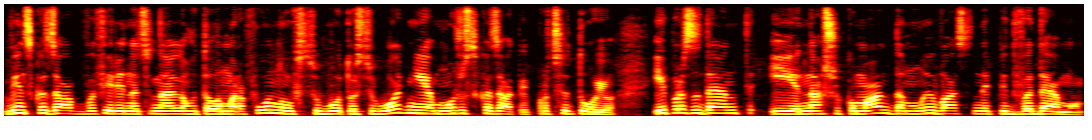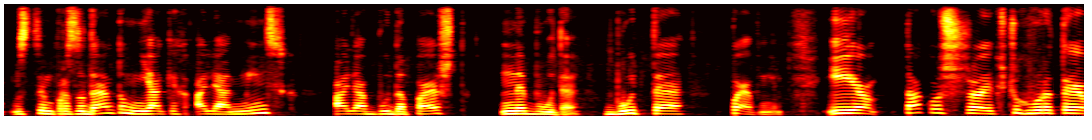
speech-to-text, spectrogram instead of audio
Він сказав в ефірі національного телемарафону в суботу. Сьогодні я можу сказати процитую: і президент, і наша команда. Ми вас не підведемо з цим президентом. Ніяких аля Мінськ, аля Будапешт не буде. Будьте певні і. Також, е, якщо говорити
